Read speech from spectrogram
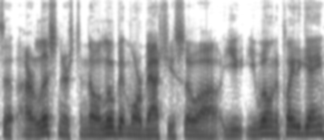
to our listeners to know a little bit more about you. So, uh, you you willing to play the game?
